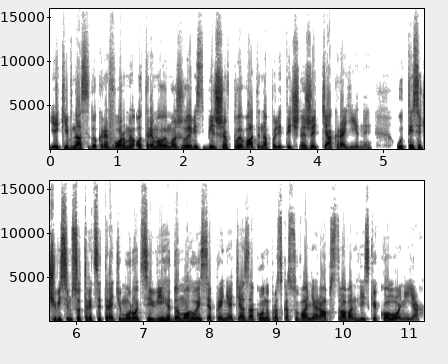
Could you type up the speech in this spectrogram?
які внаслідок реформи отримали можливість більше впливати на політичне життя країни. У 1833 році Віги домоглися прийняття закону про скасування рабства в англійських колоніях.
